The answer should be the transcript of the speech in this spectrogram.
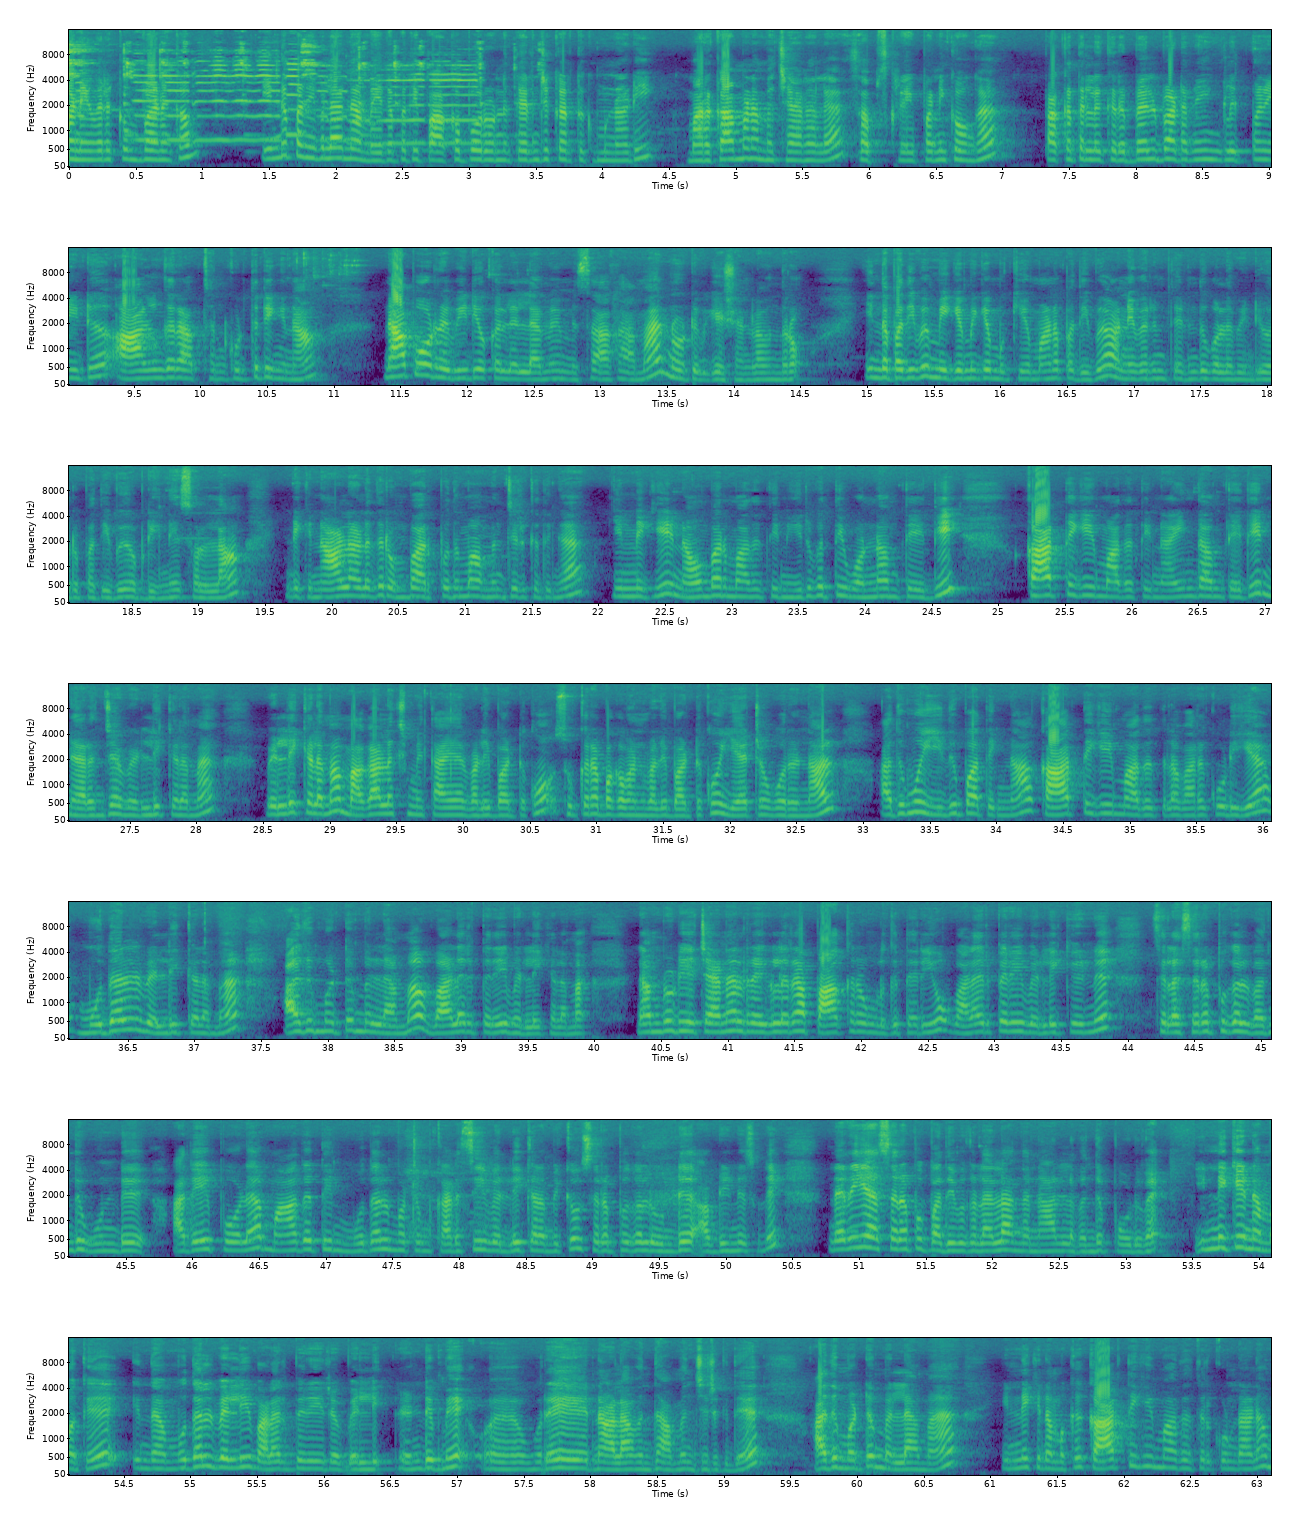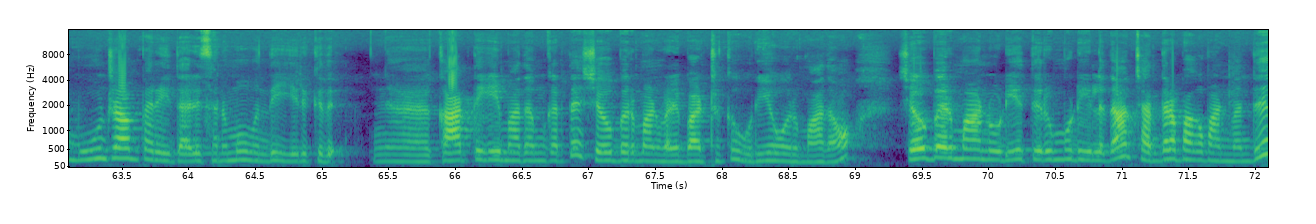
அனைவருக்கும் வணக்கம். இந்த பதிவில் நம்ம எதை பற்றி பார்க்க போகிறோம்னு தெரிஞ்சுக்கிறதுக்கு முன்னாடி மறக்காமல் நம்ம சேனலை சப்ஸ்கிரைப் பண்ணிக்கோங்க. பக்கத்தில் இருக்கிற பெல் பட்டனையும் கிளிக் பண்ணிவிட்டு ஆளுங்கிற ஆப்ஷன் கொடுத்துட்டிங்கன்னா நான் போடுற வீடியோக்கள் எல்லாமே மிஸ் ஆகாமல் நோட்டிஃபிகேஷனில் வந்துடும் இந்த பதிவு மிக மிக முக்கியமான பதிவு. அனைவரும் தெரிந்து கொள்ள வேண்டிய ஒரு பதிவு அப்படின்னே சொல்லலாம். இன்றைக்கி நாளானது ரொம்ப அற்புதமாக அமைஞ்சிருக்குதுங்க. இன்றைக்கி நவம்பர் மாதத்தின் இருபத்தி ஒன்றாம் தேதி கார்த்திகை மாதத்தின் ஐந்தாம் தேதி நிறைஞ்ச வெள்ளிக்கிழமை. வெள்ளிக்கிழமை மகாலட்சுமி தாயார் வழிபாட்டுக்கும் சுக்கர பகவான் வழிபாட்டுக்கும் ஏற்ற ஒரு நாள். அதுவும் இது பார்த்திங்கன்னா கார்த்திகை மாதத்தில் வரக்கூடிய முதல் வெள்ளிக்கிழமை. அது மட்டும் இல்லாமல் வளர்பிறை வெள்ளிக்கிழமை. நம்மளுடைய சேனல் ரெகுலராக பார்க்குறவங்களுக்கு தெரியும் வளர்பிறை வெள்ளிக்குன்னு சில சிறப்புகள் வந்து உண்டு. அதே போல் மாதத்தின் முதல் மற்றும் கடைசி வெள்ளிக்கிழமைக்கும் சிறப்புகள் உண்டு அப்படின்னு சொல்லி நிறைய சிறப்பு பதிவுகளெல்லாம் அந்த நாளில் வந்து போடுவேன். இன்றைக்கி நமக்கு இந்த முதல் வெள்ளி வளர்பிறை வெள்ளி ரெண்டுமே ஒரே நாளாக வந்து அமைஞ்சிருக்குது. அது மட்டும் இல்லாமல் இன்றைக்கி நமக்கு கார்த்திகை மாதத்திற்கு உண்டான மூன்றாம் பெறை தரிசனமும் வந்து இருக்குது. கார்த்திகை மாதம்ங்கிறது சிவபெருமான் வழிபாட்டுக்கு உரிய ஒரு மாதம். சிவபெருமானுடைய திருமுடியில் தான் சந்திர பகவான் வந்து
